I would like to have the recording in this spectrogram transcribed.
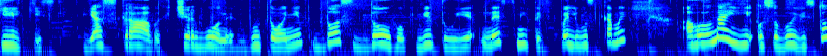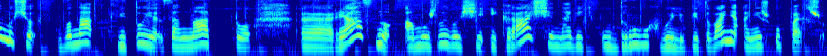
кількість яскравих червоних бутонів, досить довго квітує, не смітить пелюстками. А головна її особливість в тому, що вона квітує занадто е, рясно, а можливо ще і краще навіть у другу хвилю квітування, аніж у першу.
